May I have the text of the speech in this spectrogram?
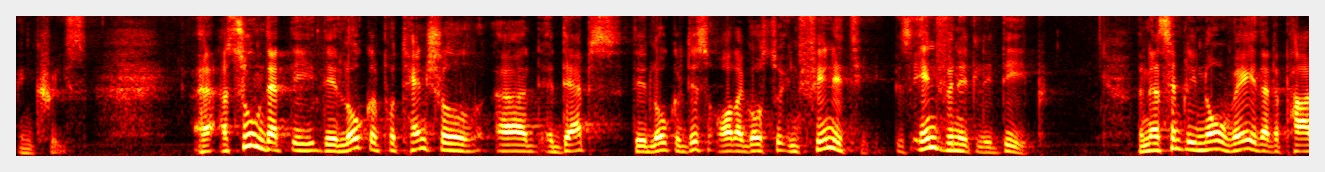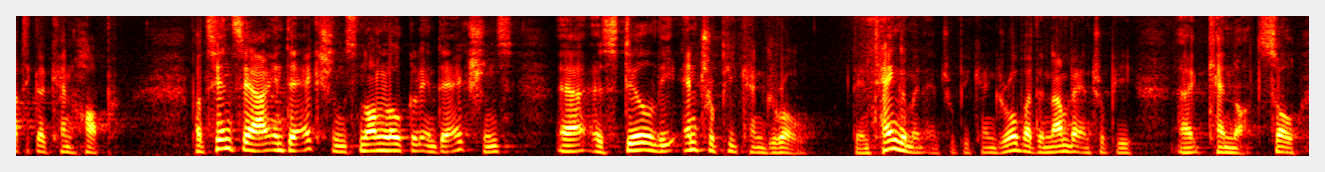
increase. Uh, assume that the, the local potential uh, depth, the local disorder goes to infinity, is infinitely deep. Then there's simply no way that a particle can hop. But since there are interactions, non local interactions, uh, still the entropy can grow. The entanglement entropy can grow, but the number entropy uh, cannot. So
